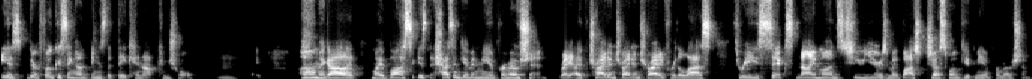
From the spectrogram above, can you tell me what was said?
is they're focusing on things that they cannot control. Mm. Right? Oh my God, my boss is, hasn't given me a promotion, right? I've tried and tried and tried for the last three, six, nine months, two years, and my boss just won't give me a promotion.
